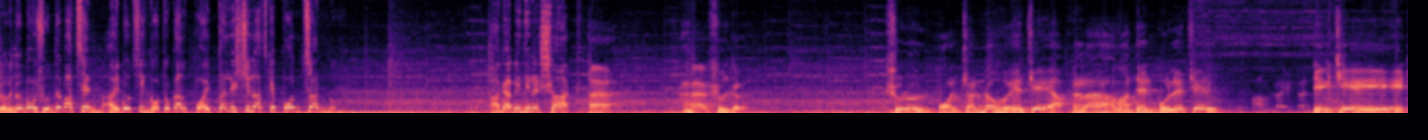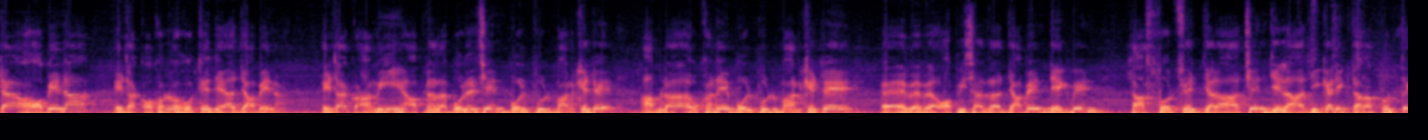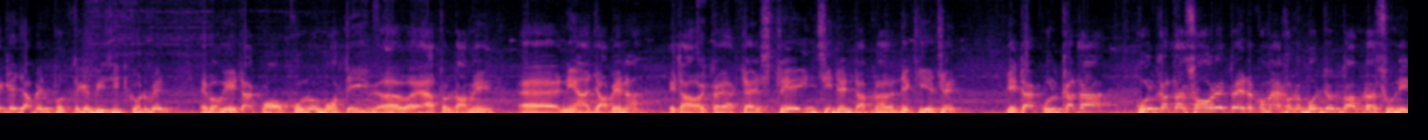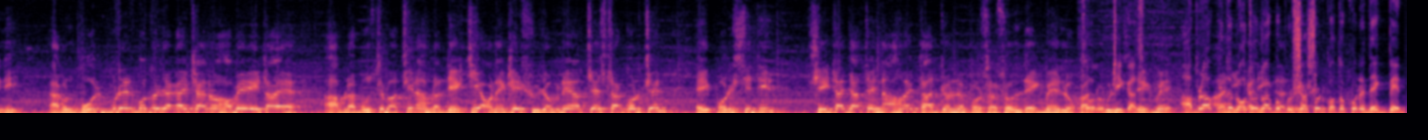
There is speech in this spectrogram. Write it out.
রবীন্দ্রবাবু শুনতে পাচ্ছেন? আমি বলছি গতকাল পঁয়তাল্লিশ ছিল আজকে পঞ্চান্ন। আগামী দিনে ষাট। হ্যাঁ হ্যাঁ শুনতে শুনুন, পঞ্চান্ন হয়েছে, আপনারা আমাদের বলেছেন, আমরা এটা দেখছি এটা হবে না, এটা কখনো হতে দেয়া যাবে না। এটা আমি, আপনারা বলেছেন বোলপুর মার্কেটে, আমরা ওখানে বোলপুর মার্কেটে অফিসাররা যাবেন, দেখবেন টাস্কফোর্সের যারা আছেন, জেলা আধিকারিক, তারা প্রত্যেকে যাবেন, প্রত্যেকে ভিজিট করবেন, এবং এটা কোনো মতেই এত দামে নেওয়া যাবে না। এটা হয়তো একটা স্ট্রে ইনসিডেন্ট আপনারা দেখিয়েছেন। এটা কলকাতা কলকাতা শহরে তো এরকম এখনও পর্যন্ত আমরা শুনিনি। এখন বোলপুরের মতো জায়গায় কেন হবে এটা আমরা বুঝতে পারছি না। আমরা দেখছি অনেকে সুযোগ নেওয়ার চেষ্টা করছেন এই পরিস্থিতির সেইটা যাতে না হয় তার জন্য প্রশাসন দেখবে লোকাল পুলিশ দেখবে। আমরাও কিন্তু নজর রাখব প্রশাসন কত করে দেখবেন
